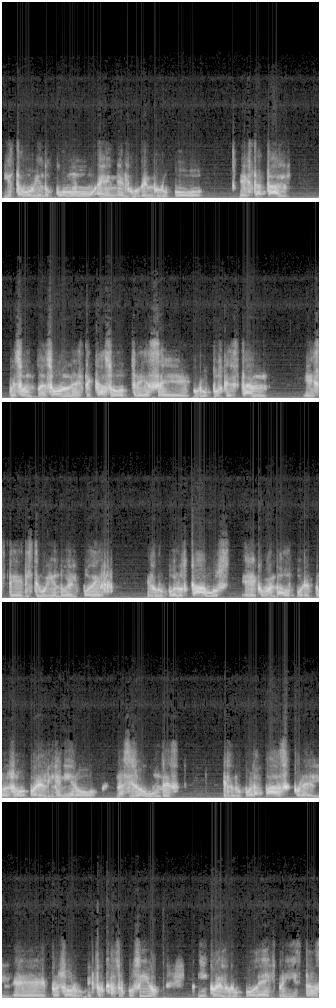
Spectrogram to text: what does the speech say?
y estamos viendo cómo en el, grupo estatal pues son son en este caso tres eh, grupos que se están este, distribuyendo el poder. El grupo de los cabos comandados por el profesor por el ingeniero Narciso Agúndez, el grupo de La Paz con el eh, profesor Víctor Castro Cosío y con el grupo de expriistas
